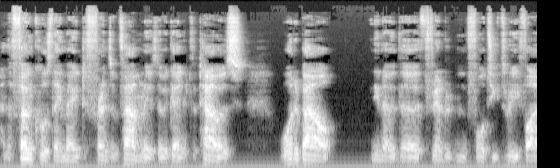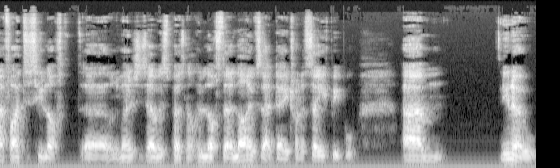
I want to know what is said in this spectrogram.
and the phone calls they made to friends and family as they were going to the towers? What about you know the 343 firefighters who lost uh, on emergency service personnel who lost their lives that day trying to save people? Um, you know,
